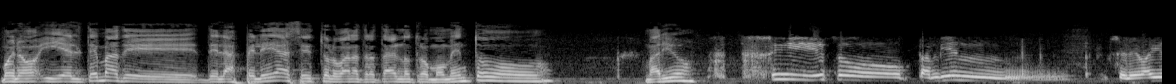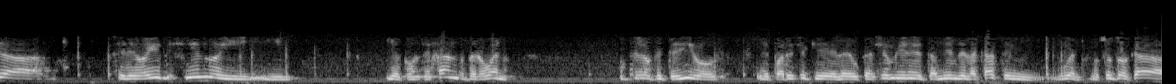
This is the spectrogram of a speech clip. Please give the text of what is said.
Bueno, y el tema de, de las peleas, ¿esto lo van a tratar en otro momento, Mario? Sí, eso también se le va a ir se le va a ir diciendo y y aconsejando, pero bueno, es lo que te digo, me parece que la educación viene también de la casa y, bueno, nosotros acá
